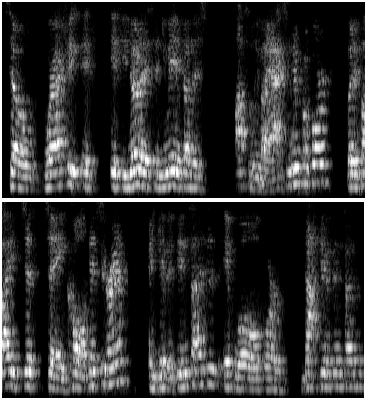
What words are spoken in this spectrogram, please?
so we're actually, if, if you notice, and you may have done this possibly by accident before, but if I just say call histogram and give it bin sizes, it will, or not give it bin sizes,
